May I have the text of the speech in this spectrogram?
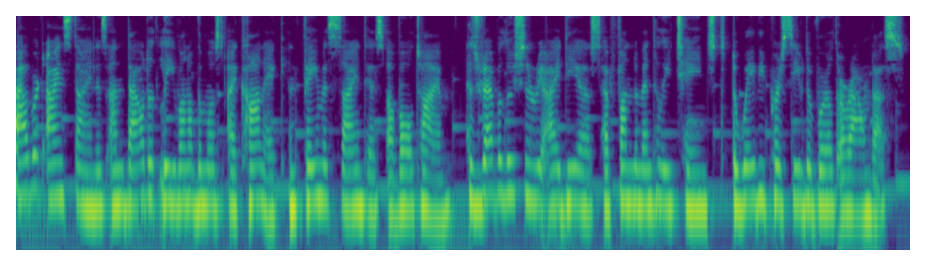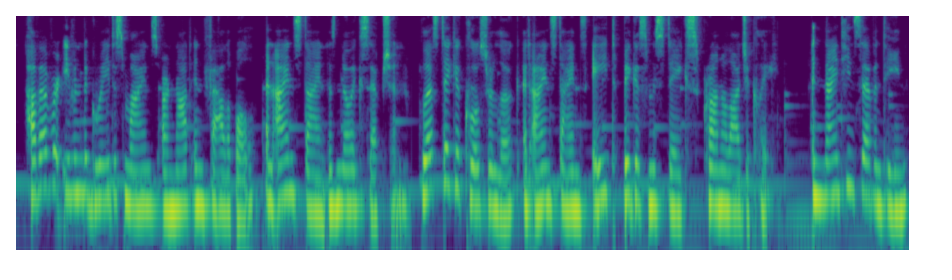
Albert Einstein is undoubtedly one of the most iconic and famous scientists of all time. His revolutionary ideas have fundamentally changed the way we perceive the world around us. However, even the greatest minds are not infallible, and Einstein is no exception. Let's take a closer look at Einstein's eight biggest mistakes chronologically. In 1917,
